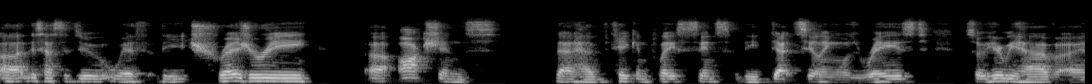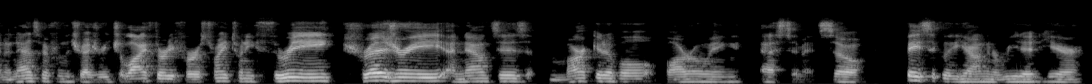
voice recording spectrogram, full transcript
uh, this has to do with the Treasury uh, auctions that have taken place since the debt ceiling was raised. So here we have an announcement from the Treasury, July 31st, 2023. Treasury announces marketable borrowing estimates. So basically, here I'm going to read it here.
